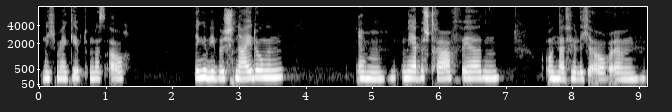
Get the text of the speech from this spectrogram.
nicht mehr gibt und dass auch Dinge wie Beschneidungen ähm, mehr bestraft werden und natürlich auch ähm,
